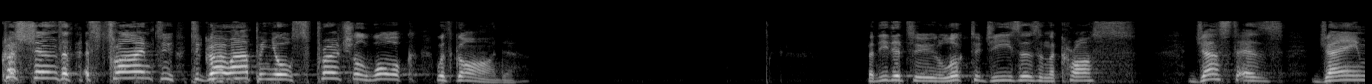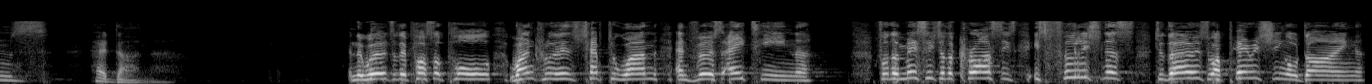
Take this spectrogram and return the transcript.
Christians, it's time to, to grow up in your spiritual walk with God. But needed to look to Jesus and the cross just as James had done. In the words of the apostle Paul, 1 Corinthians chapter 1 and verse 18, for the message of the cross is, is foolishness to those who are perishing or dying.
